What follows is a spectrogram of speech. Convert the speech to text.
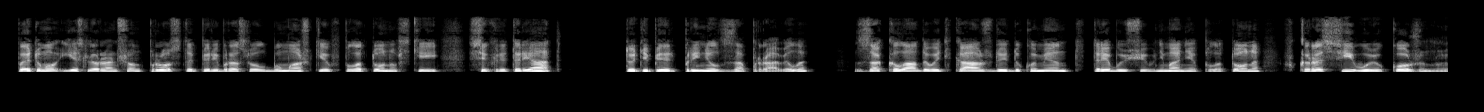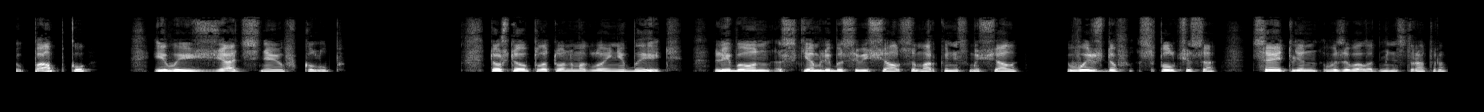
Поэтому, если раньше он просто перебрасывал бумажки в платоновский секретариат, то теперь принял за правило закладывать каждый документ, требующий внимания Платона, в красивую кожаную папку и выезжать с нею в клуб. То, что Платона могло и не быть, либо он с кем-либо совещался, Марка не смущало. Выждав с полчаса, Цейтлин вызывал администратора,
